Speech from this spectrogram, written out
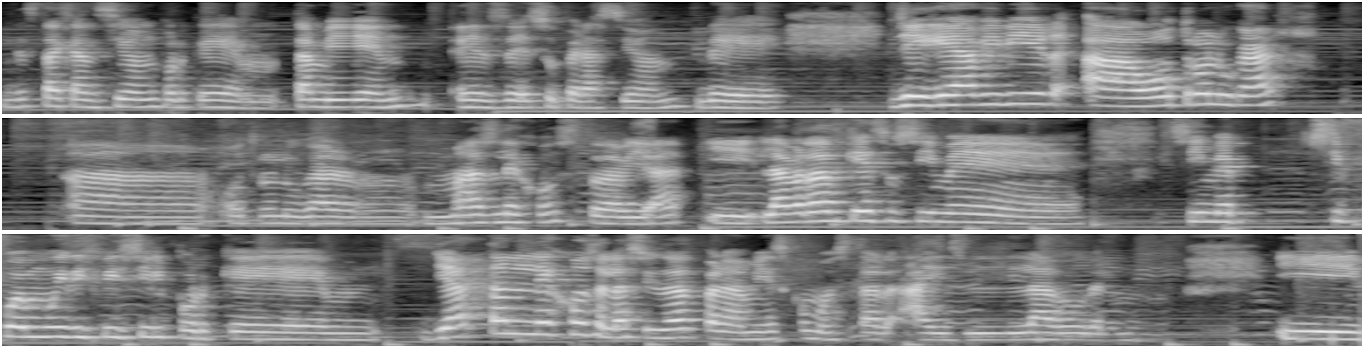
de esta canción porque también es de superación, de llegué a vivir a otro lugar, a otro lugar más lejos todavía y la verdad que eso sí me, sí me sí fue muy difícil porque ya tan lejos de la ciudad para mí es como estar aislado del mundo. Y,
